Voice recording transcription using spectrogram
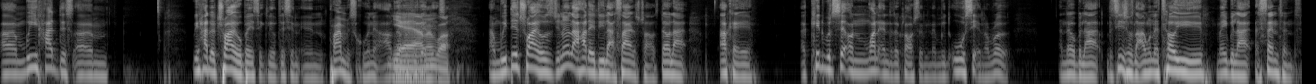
um, we had this, um, we had a trial basically of this in, in primary school, innit? I'll Yeah, I forget this remember. and we did trials. You know, like how they do like science trials. They're like, okay, a kid would sit on one end of the classroom, then we'd all sit in a row, and they'll be like, the teacher was like, I'm gonna tell you maybe like a sentence,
